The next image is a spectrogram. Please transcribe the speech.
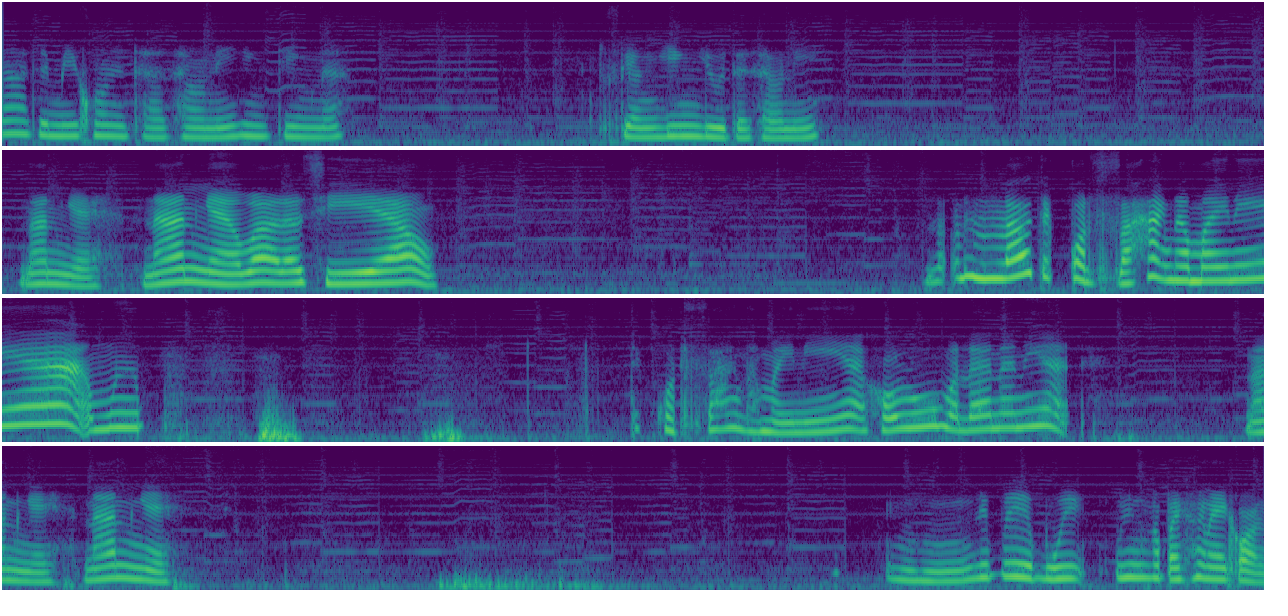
น่าจะมีคนอยู่แถวแถวนี้จริง ๆ นะ เสียงยิงอยู่แต่แถวนี้ นั่นไง นั่นไงว่าแล้วเชียว แล้วแล้วจะกดสร้างทำไมเนี่ยมือ จะกดสร้างทำไมเนี่ยเขารู้หมดแล้วนะเนี่ย นั่นไง นั่นไงอือหือรีบวิ่งวิ่งเข้าไปข้างในก่อน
